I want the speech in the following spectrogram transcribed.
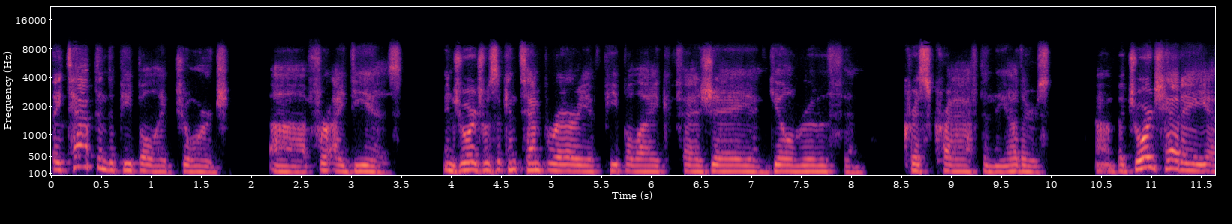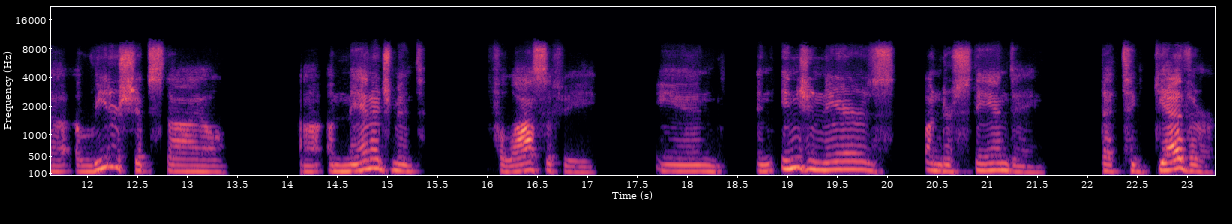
they tapped into people like George uh, for ideas. And George was a contemporary of people like Faget and Gilruth and Chris Kraft and the others. Uh, but George had a, uh, a leadership style, uh, a management philosophy and an engineer's understanding that together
